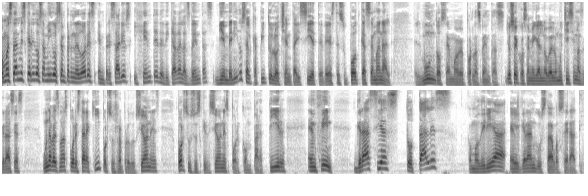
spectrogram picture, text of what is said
¿Cómo están mis queridos amigos emprendedores, empresarios y gente dedicada a las ventas? Bienvenidos al capítulo 87 de este su podcast semanal. El mundo se mueve por las ventas. Yo soy José Miguel Novelo. Muchísimas gracias una vez más por estar aquí, por sus reproducciones, por sus suscripciones, por compartir. En fin, gracias totales, como diría el gran Gustavo Cerati.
